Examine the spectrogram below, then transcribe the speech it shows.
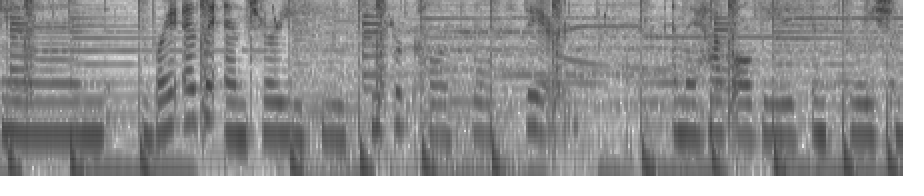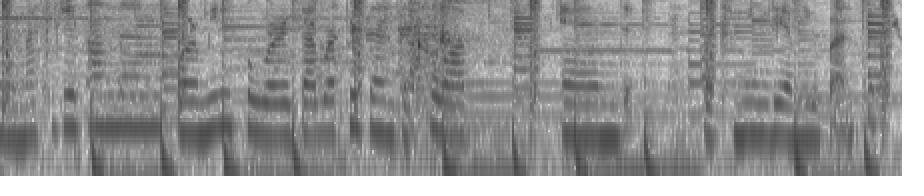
and right as I enter, you see super colorful stairs. And they have all these inspirational messages on them or meaningful words that represent the co op and the community of New Brunswick.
